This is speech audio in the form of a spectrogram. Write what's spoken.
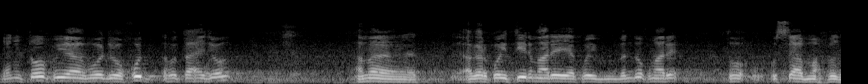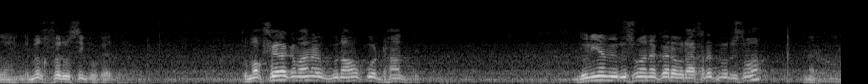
یعنی ٹوپ یا وہ جو خود ہوتا ہے جو ہم، اگر کوئی تیر مارے یا کوئی بندوق مارے تو اس سے آپ محفوظ رہیں گے۔ مغفر اسی کو کہتے ہیں۔ تو مغفرہ کا معنی گناہوں کو ڈھانک دے۔ دنیا میں رسوا نہ کر اور آخرت میں رسوا نہ کر۔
